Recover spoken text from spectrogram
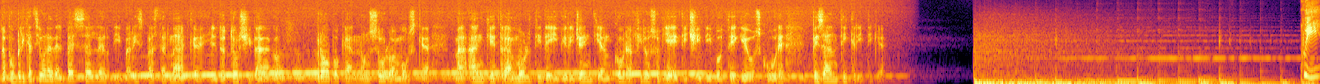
La pubblicazione del bestseller di Boris Pasternak, Il dottor Civago, provoca non solo a Mosca, ma anche tra molti dei dirigenti ancora filosovietici di botteghe oscure, pesanti critiche. Qui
